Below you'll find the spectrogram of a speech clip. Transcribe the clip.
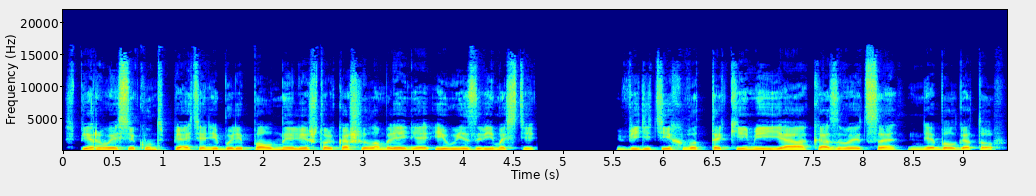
в первые секунд пять они были полны лишь только ошеломления и уязвимости. Видеть их вот такими я, оказывается, не был готов.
